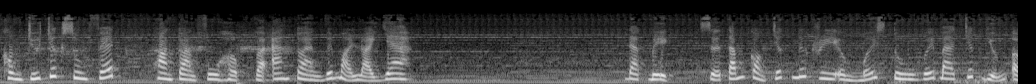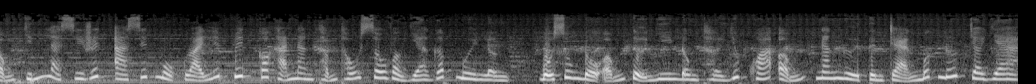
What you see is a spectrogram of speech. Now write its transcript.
Không chứa chất sunfate, hoàn toàn phù hợp và an toàn với mọi loại da. Đặc biệt, Sữa tắm còn chất nước riêng mới stu với ba chất dưỡng ẩm chính là siric acid một loại lipid có khả năng thẩm thấu sâu vào da gấp 10 lần, bổ sung độ ẩm tự nhiên đồng thời giúp khóa ẩm, ngăn ngừa tình trạng mất nước cho da.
